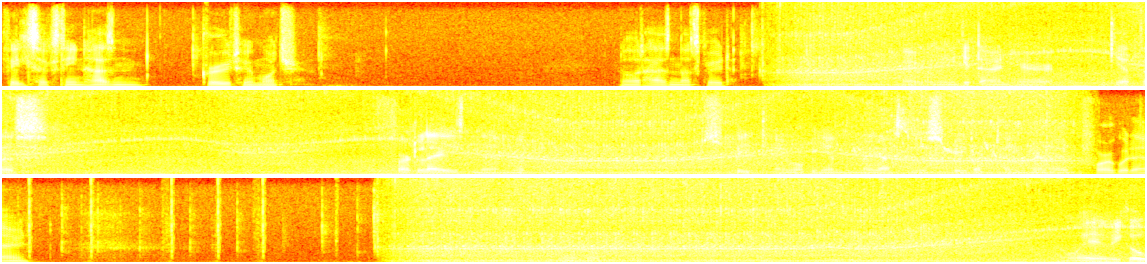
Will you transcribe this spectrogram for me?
field 16 hasn't grew too much. No it hasn't, that's good. Right, we need to get down here get this fertilized and then we can speed time up again and might actually just speed up time here now before I go down. Away we go.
